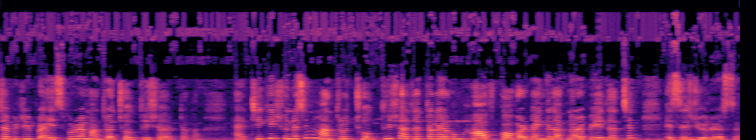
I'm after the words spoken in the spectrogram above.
চাবিটির প্রাইস পড়বে মাত্র ছত্রিশ হাজার টাকা। হ্যাঁ ঠিকই শুনেছেন, মাত্র ছত্রিশ হাজার টাকা এরকম হাফ কভার ব্যাঙ্গেল আপনারা পেয়ে যাচ্ছেন এস এস জুয়েলার্সে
